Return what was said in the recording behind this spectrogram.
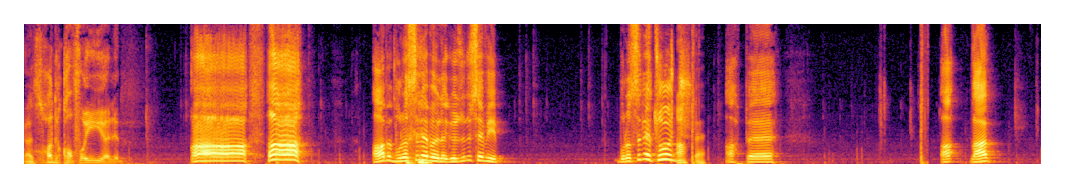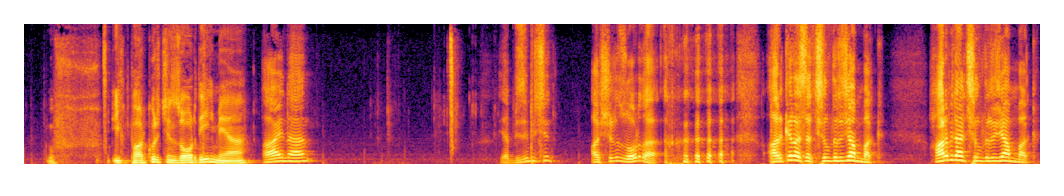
biraz. Hadi kafayı yiyelim. Aa! Aa! Abi burası ne böyle gözünü seveyim. Burası ne Tunç? Ah be. Ah be. Ah lan. Uf. İlk parkur için zor değil mi ya? Aynen. Ya bizim için aşırı zor da. Arkadaşlar çıldıracağım bak. Harbiden çıldıracağım bak.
